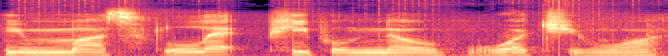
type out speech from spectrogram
You must let people know what you want.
